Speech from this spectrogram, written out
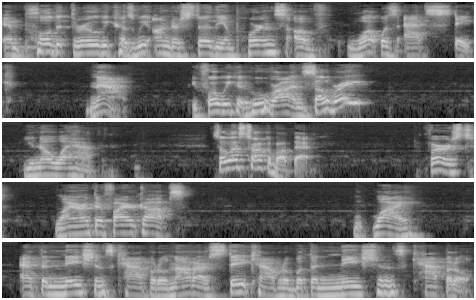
and pulled it through because we understood the importance of what was at stake. Now, before we could hoorah and celebrate, you know what happened. So let's talk about that. First, why aren't there fired cops? Why? At the nation's capital, not our state capital, but the nation's capital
